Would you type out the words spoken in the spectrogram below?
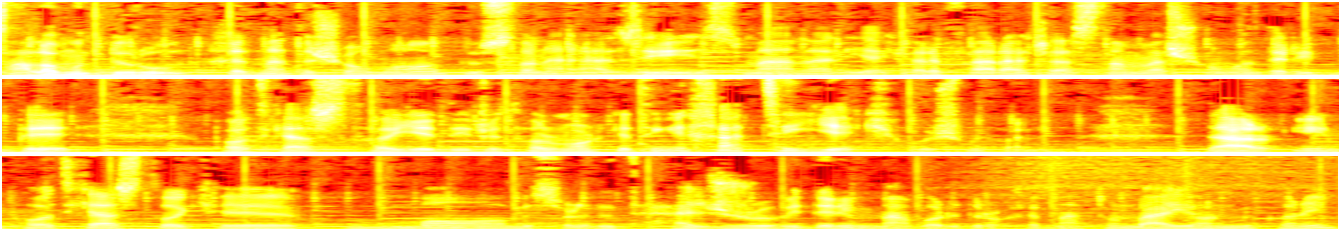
سلام و درود. خدمت شما دوستان عزیز من علی اکبر فرجی هستم و شما دارید به پادکست های دیجیتال مارکتینگ خط یک گوش می‌کنید. در این پادکست ها که ما به صورت تجربی داریم موارد رو خدمتون بیان می‌کنیم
